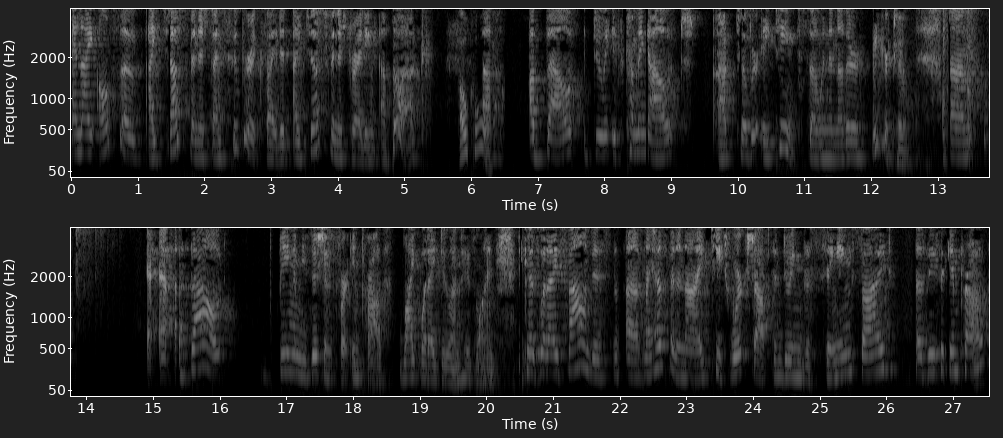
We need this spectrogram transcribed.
And I also, I just finished, I'm super excited. I just finished writing a book. Oh, cool. Uh, about doing, it's coming out October 18th, so in another week or two. Um, about being a musician for improv, like what I do on Whose Line. Because what I found is uh, my husband and I teach workshops in doing the singing side of music improv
